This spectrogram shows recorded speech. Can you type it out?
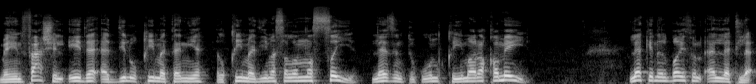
ما ينفعش ال a ده أديله قيمة تانية القيمة دي مثلا نصية لازم تكون قيمة رقمية. لكن ال Python قال لك لا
